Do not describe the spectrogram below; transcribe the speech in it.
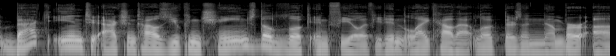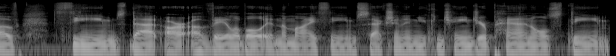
back into action tiles you can change the look and feel. If you didn't like how that looked there's a number of themes that are available in the my themes section and you can change your panels theme.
